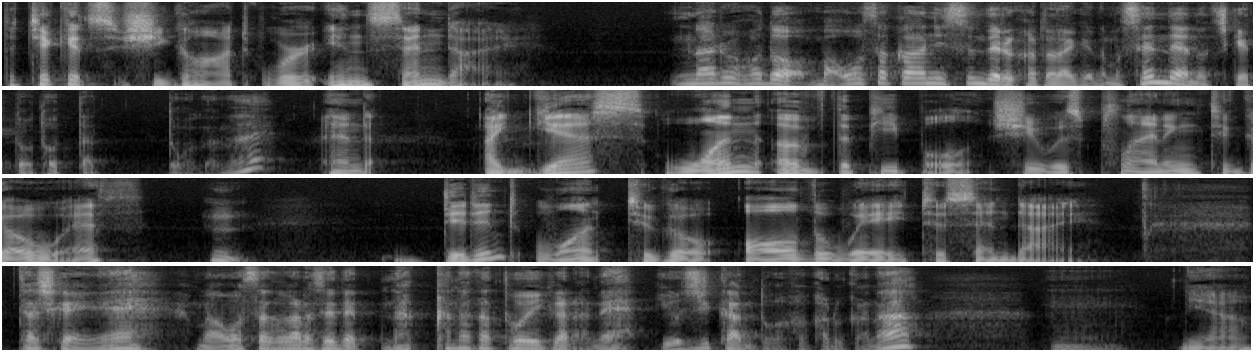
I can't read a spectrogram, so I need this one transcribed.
the tickets she got were in Sendai. なるほど。まあ、大阪に住んでる方だけども、仙台のチケットを取ったってことだね。 And I guess one of the people she was planning to go with didn't want to go all the way to Sendai. 確かにね。まあ、大阪から仙台ってなかなか遠いからね。4時間とかかかるかな。Yeah.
